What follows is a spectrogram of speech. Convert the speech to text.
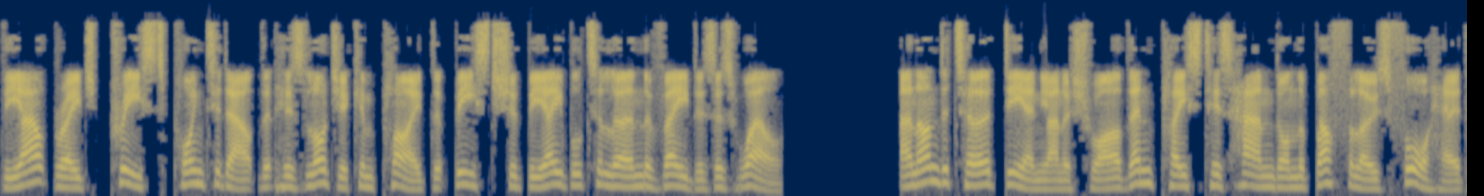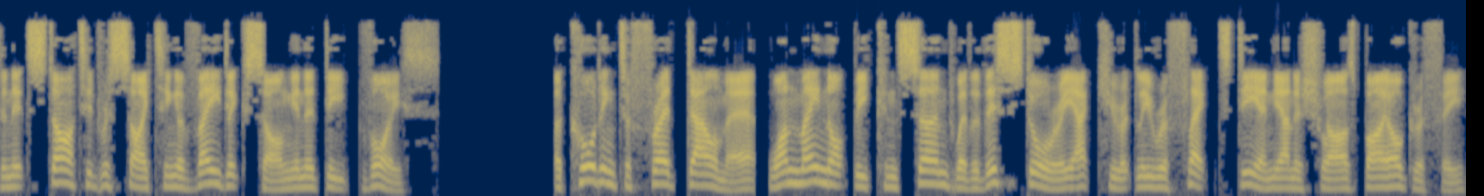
The outraged priests pointed out that his logic implied that beasts should be able to learn the Vedas as well. An undeterred Dnyaneshwar then placed his hand on the buffalo's forehead and it started reciting a Vedic song in a deep voice. According to Fred Dallmayr, one may not be concerned whether this story accurately reflects Dnyaneshwar's biography.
